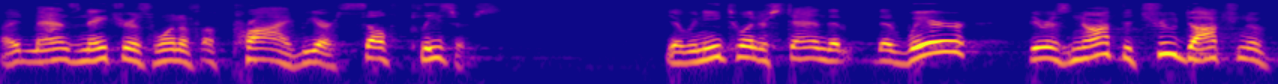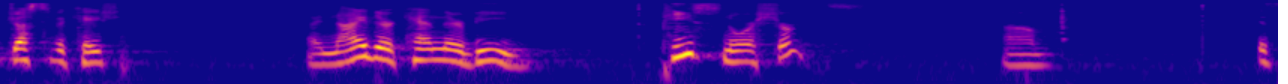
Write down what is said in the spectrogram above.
Right? Man's nature is one of, of pride. We are self-pleasers. Yet we need to understand that, that where there is not the true doctrine of justification, right, neither can there be peace nor assurance. Um, it's,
